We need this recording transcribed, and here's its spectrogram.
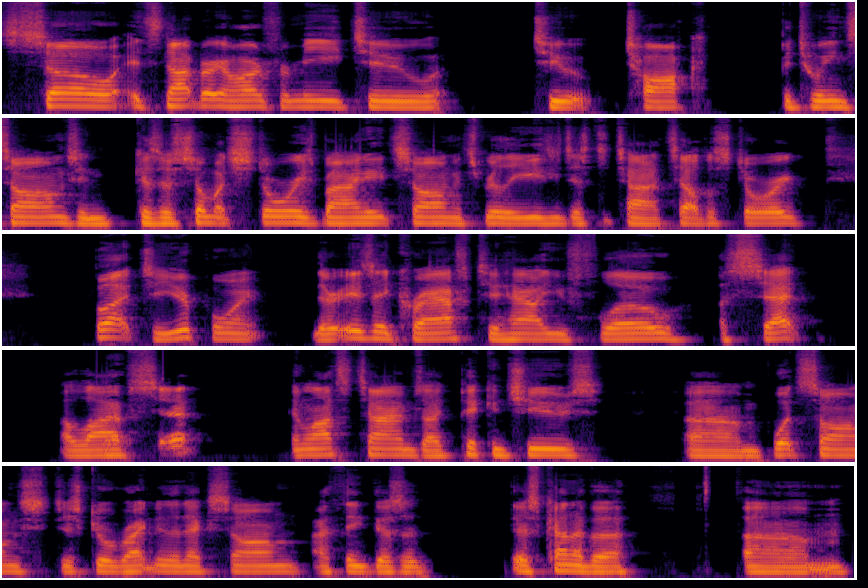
so it's not very hard for me to to talk between songs, and because there's so much stories behind each song, it's really easy just to kind of tell the story. But to your point, there is a craft to how you flow a set, a live set. And lots of times I pick and choose um, what songs just go right into the next song. I think there's a there's kind of a um,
